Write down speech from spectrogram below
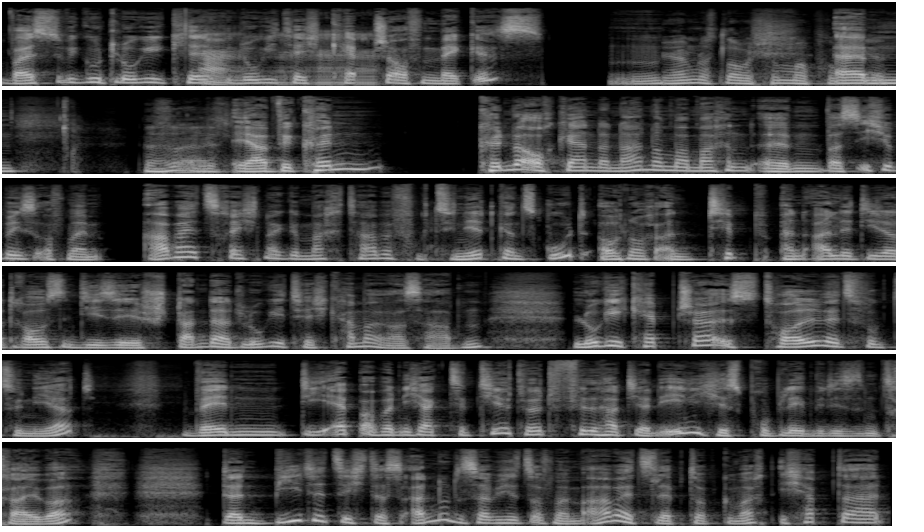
Weißt du, wie gut Logik Ah. Logitech Capture auf dem Mac ist? Mhm. Wir haben das, glaube ich, schon mal probiert. Ähm, das ist alles. ja, wir können, können wir auch gern danach nochmal machen. Ähm, was ich übrigens auf meinem Arbeitsrechner gemacht habe, funktioniert ganz gut. Auch noch ein Tipp an alle, die da draußen diese Standard Logitech Kameras haben. Logi Capture ist toll, wenn es funktioniert. Wenn die App aber nicht akzeptiert wird, Phil hat ja ein ähnliches Problem mit diesem Treiber, dann bietet sich das an, und das habe ich jetzt auf meinem Arbeitslaptop gemacht. Ich habe da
